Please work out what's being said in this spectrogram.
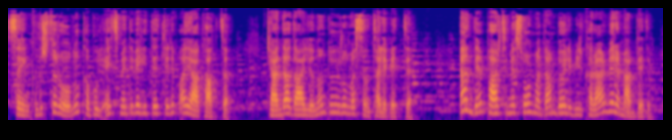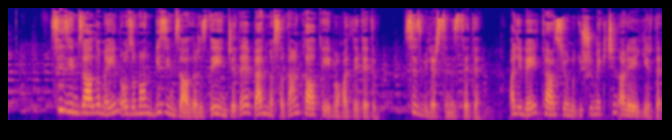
Sayın Kılıçdaroğlu kabul etmedi ve hiddetlenip ayağa kalktı. Kendi adaylığının duyurulmasını talep etti. Ben de partime sormadan böyle bir karar veremem dedim. Siz imzalamayın o zaman biz imzalarız deyince de ben masadan kalkayım o halde dedim. Siz bilirsiniz dedi. Ali Bey tansiyonu düşürmek için araya girdi.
